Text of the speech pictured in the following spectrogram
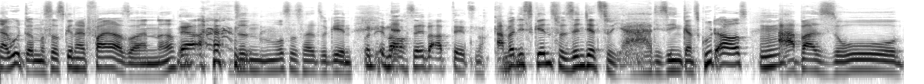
Ja gut, dann muss das Skin halt Fire sein, ne? Ja. Dann muss es halt so gehen. Und immer Äh, auch selber Updates noch kriegen. Aber die Skins sind jetzt so, ja, die sehen ganz gut aus, Mhm. aber so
